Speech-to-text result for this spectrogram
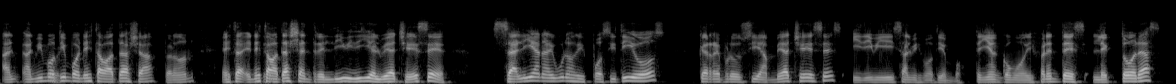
al, mismo tiempo en esta batalla, perdón, en esta batalla entre el DVD y el VHS, salían algunos dispositivos que reproducían VHS y DVDs al mismo tiempo. Tenían como diferentes lectoras,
